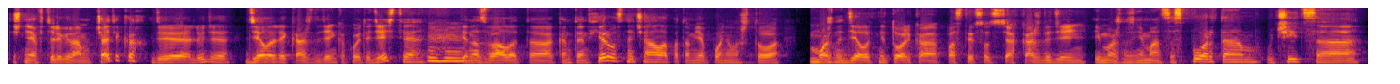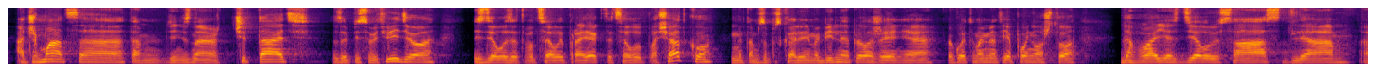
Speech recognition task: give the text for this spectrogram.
точнее в телеграм-чатиках, где люди делали каждый день какое-то действие. Угу. Я назвал это Content Hero сначала, потом я понял, что можно делать не только посты в соцсетях каждый день, и можно заниматься спортом, учиться, отжиматься, там, я не знаю, читать, записывать видео, сделать из этого целый проект и целую площадку. Мы там запускали мобильное приложение. В какой-то момент я понял, что давай я сделаю SaaS для э,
